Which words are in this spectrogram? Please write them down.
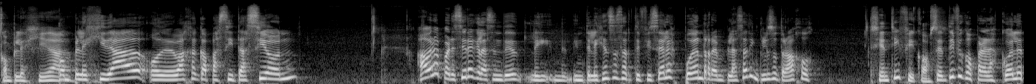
Complejidad. complejidad o de baja capacitación. Ahora pareciera que las inte- li- inteligencias artificiales pueden reemplazar incluso trabajos Científicos. científicos para las cuales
